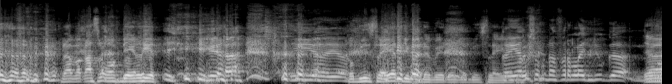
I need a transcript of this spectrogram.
Kenapa Custom of the Elite? iya, iya. Goblin Slayer juga ada beda Goblin Slayer. Kayak of Neverland juga. Ya.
